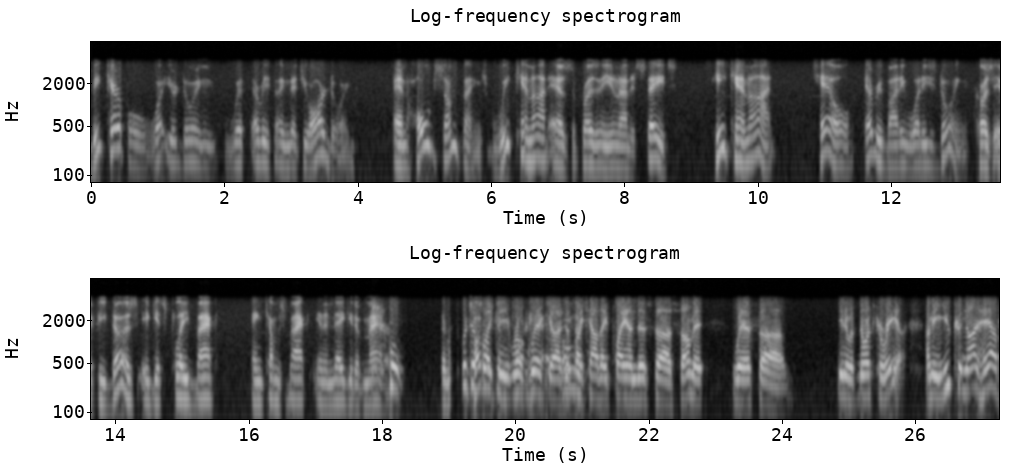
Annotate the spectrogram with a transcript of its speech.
be careful what you're doing with everything that you are doing and hold some things. We cannot, as the President of the United States, he cannot tell everybody what he's doing because if he does, it gets played back and comes back in a negative manner. Well, well just like the real quick, uh, just like how they planned this uh, summit with, uh, you know, with North Korea. I mean, you could not have,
